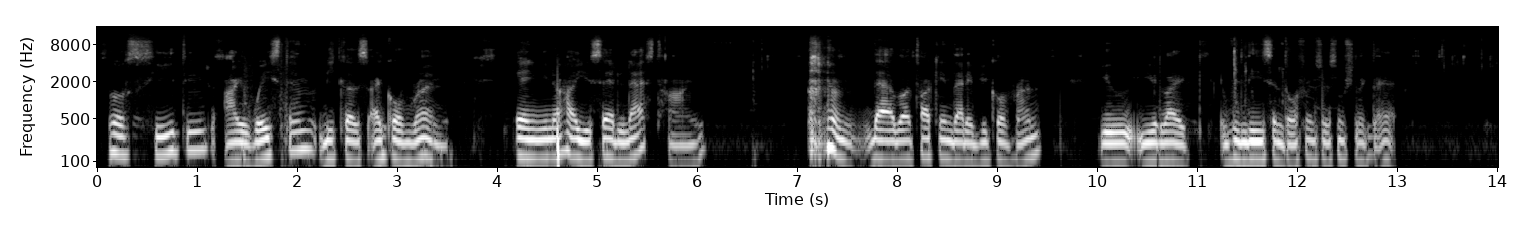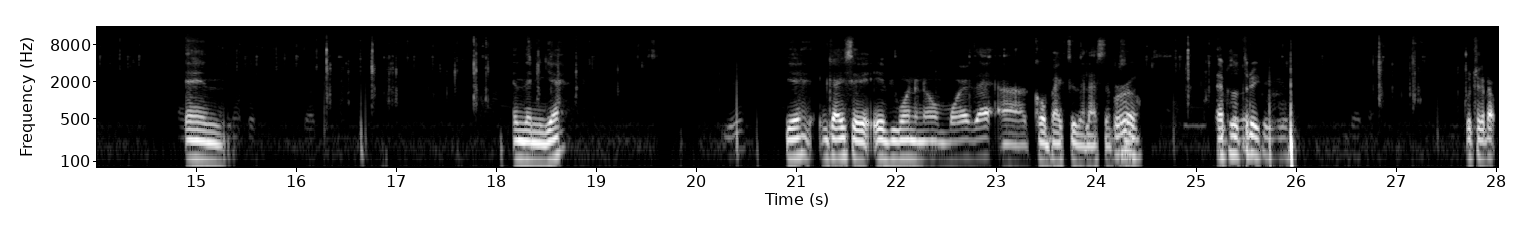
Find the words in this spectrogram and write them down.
So see, dude, I waste them because I go run, and you know how you said last time that about talking that if you go run, you you like release endorphins or some shit like that, and and then yeah. Yeah. Yeah, guys, if you want to know more of that, uh, go back to the last episode. bro, episode three. Go check it out.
